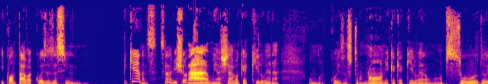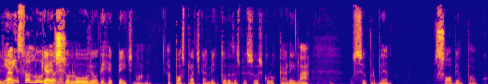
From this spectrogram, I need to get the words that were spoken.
e contava coisas assim, pequenas, sabe? E choravam e achavam que aquilo era uma coisa astronômica, que aquilo era um absurdo. Que né? era insolúvel, Que era né? insolúvel. De repente, Norma, após praticamente todas as pessoas colocarem lá o seu problema, sobe ao palco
